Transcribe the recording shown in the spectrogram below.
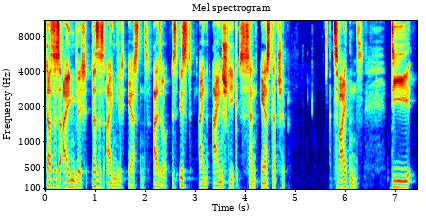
das ist eigentlich, das ist eigentlich erstens. Also, es ist ein Einstieg, es ist ein erster Chip. Zweitens, die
